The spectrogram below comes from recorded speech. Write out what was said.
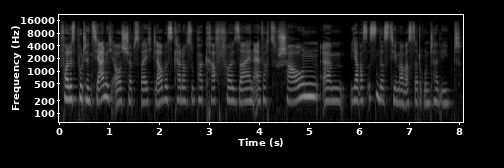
volles Potenzial nicht ausschöpfst, weil ich glaube, es kann auch super kraftvoll sein, einfach zu schauen, ähm, ja, was ist denn das Thema, was da drunter liegt?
